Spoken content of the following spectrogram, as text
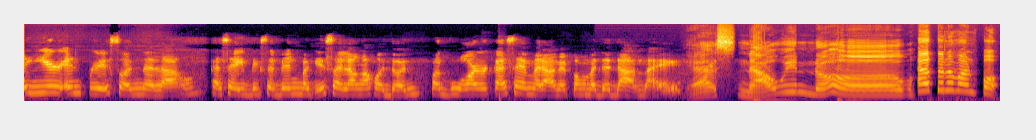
A year in prison na lang. Kasi ibig sabihin, mag-isa lang ako doon. Pag war kasi, marami pang madadamay. Yes, now we know. Eto naman po,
